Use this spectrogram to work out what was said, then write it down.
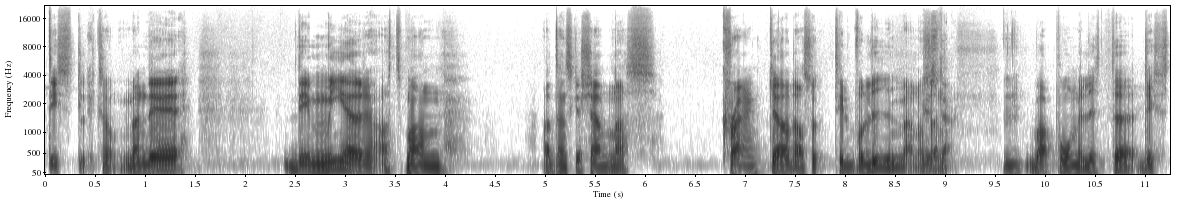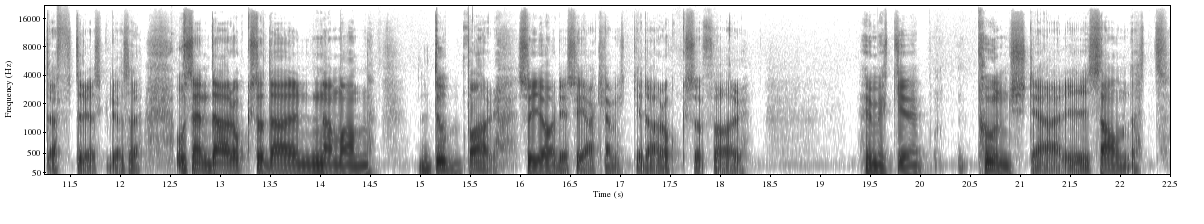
dist liksom. Men det, det är mer att man att den ska kännas crankad, alltså till volymen. Och Just sen det. bara på med lite dist efter det skulle jag säga. Och sen där också, där när man dubbar så gör det så jäkla mycket där också för hur mycket punch det är i soundet.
